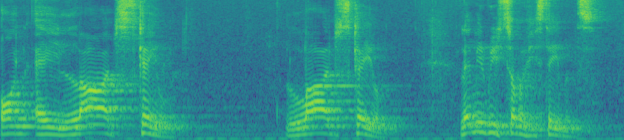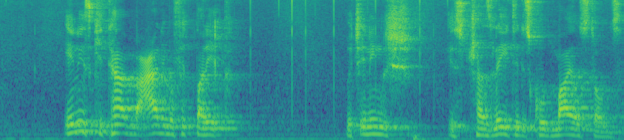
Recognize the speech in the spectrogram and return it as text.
on a large scale. Large scale. Let me read some of his statements. In his kitab Ma'alim fi tariq which in English is translated, is called Milestones.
